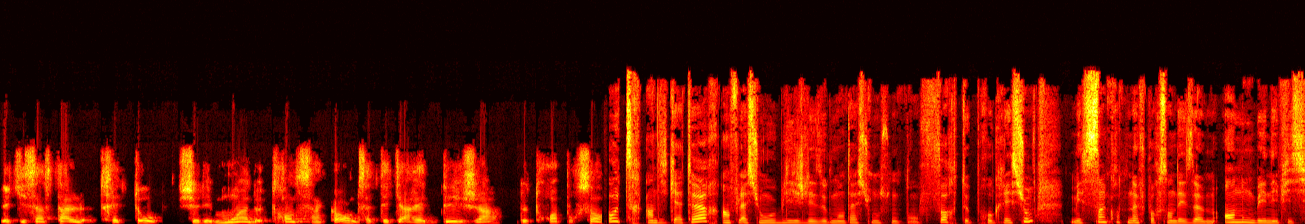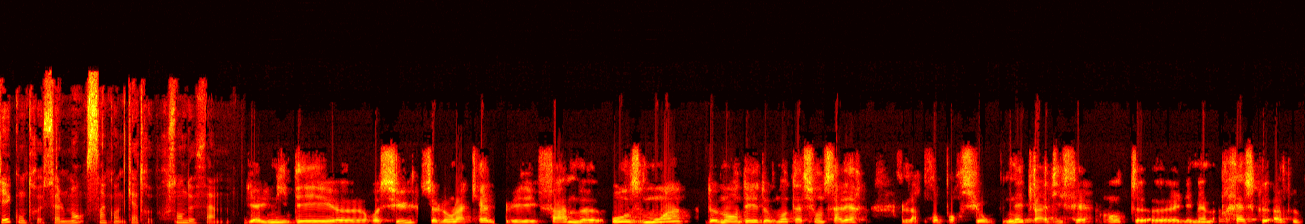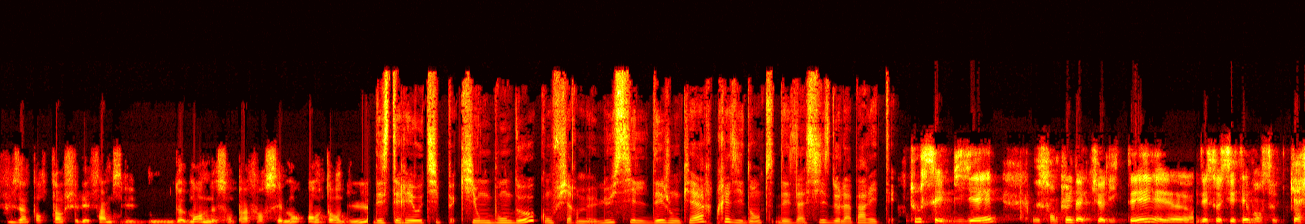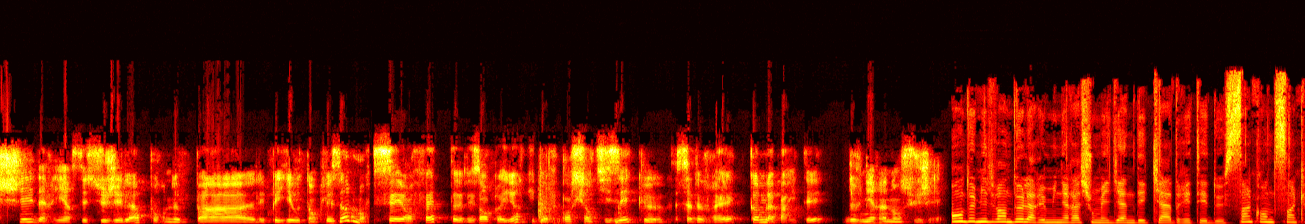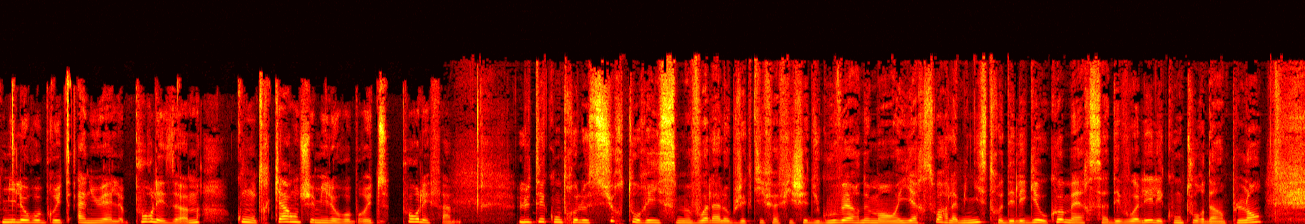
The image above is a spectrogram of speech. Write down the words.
et qui s'installent très tôt chez les moins de 35 ans. Cet écart est déjà de 3%. Autre indicateur, inflation oblige, les augmentations sont en forte progression, mais 59% des hommes en ont bénéficié contre seulement 54% de femmes. Il y a une idée euh, reçue selon laquelle les femmes euh, osent moins demander d'augmentation de salaire la proportion n'est pas différente, euh, elle est même presque un peu plus importante chez les femmes si les demandes ne sont pas forcément entendues. Des stéréotypes qui ont bon dos, confirme Lucille Desjonquières, présidente des Assises de la parité. Tous ces biais ne sont plus d'actualité. Euh, des sociétés vont se cacher derrière ces sujets-là pour ne pas les payer autant que les hommes. C'est en fait les employeurs qui doivent conscientiser que ça devrait, comme la parité, devenir un non-sujet. En 2022, la rémunération médiane des cadres était de 55 000 euros bruts annuels pour les hommes contre 48 000 euros bruts pour les femmes. Lutter contre le surtourisme, voilà l'objectif affiché du gouvernement. Hier soir, la ministre déléguée au commerce a dévoilé les contours d'un plan.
